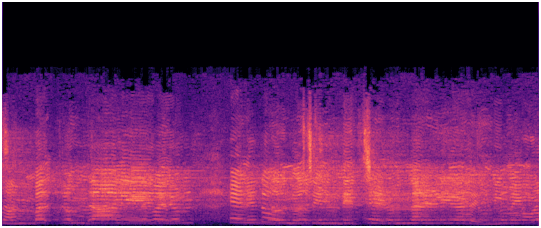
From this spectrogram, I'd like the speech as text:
സമ്പത്തും താനേ വരും എന്തൊന്നു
